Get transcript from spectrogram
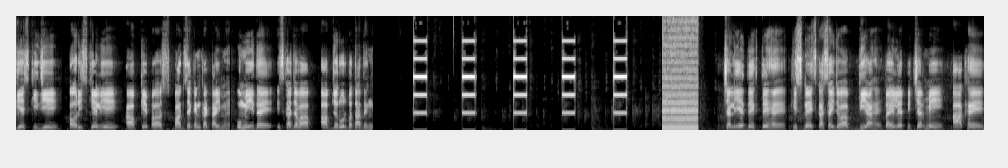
गेस कीजिए। और इसके लिए आपके पास पाँच सेकंड का टाइम है। उम्मीद है इसका जवाब आप ज़रूर बता देंगे। चलिए देखते हैं किसने इसका सही जवाब दिया है। पहले पिक्चर में आँख है,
